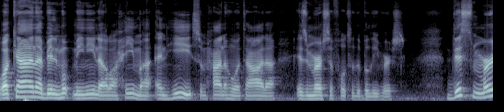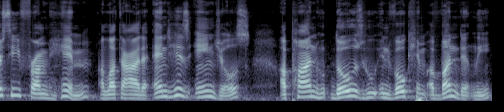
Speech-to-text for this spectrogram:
وَكَانَ بِالْمُؤْمِنِينَ رَحِيمًا And he, subhanahu wa ta'ala, is merciful to the believers. This mercy from him, Allah ta'ala, and his angels upon those who invoke him abundantly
